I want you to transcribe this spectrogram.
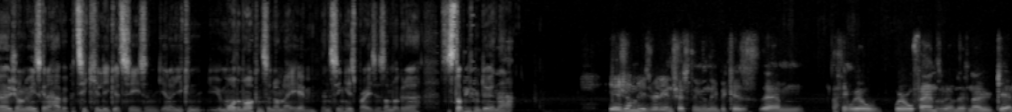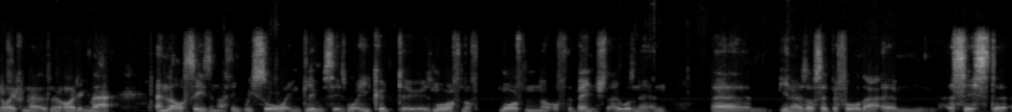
uh, Jean Louis is going to have a particularly good season, you know, you can you're more than welcome to nominate him and sing his praises. I'm not going to stop you from doing that. Yeah, Jean Louis is really interesting, isn't he? Because um, I think we all we're all fans of him. There's no getting away from that. There's no hiding that. And last season, I think we saw in glimpses what he could do. It was more often off, more often not off the bench, though, wasn't it? And um, you know, as I've said before, that um, assist at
